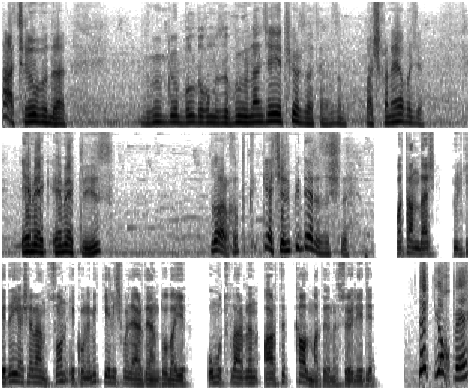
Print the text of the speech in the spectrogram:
Açığı bunlar. Bugün bulduğumuzu bugün anca yetiyor zaten kızım. Başka ne yapacağım? Emek, emekliyiz. Zor kıt geçirip gideriz işte. Vatandaş ülkede yaşanan son ekonomik gelişmelerden dolayı umutlarının artık kalmadığını söyledi. Pek yok be.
